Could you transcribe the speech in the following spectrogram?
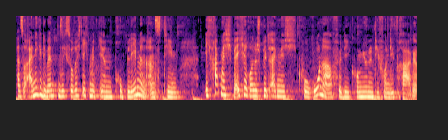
Also einige, die wenden sich so richtig mit ihren Problemen ans Team. Ich frage mich, welche Rolle spielt eigentlich Corona für die Community von Die Frage?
